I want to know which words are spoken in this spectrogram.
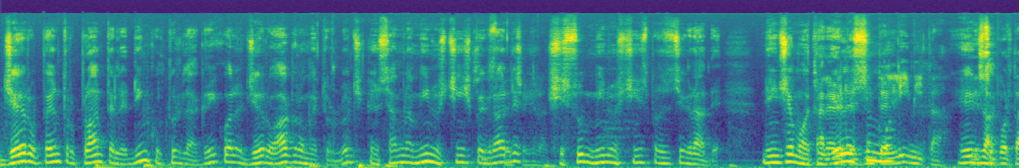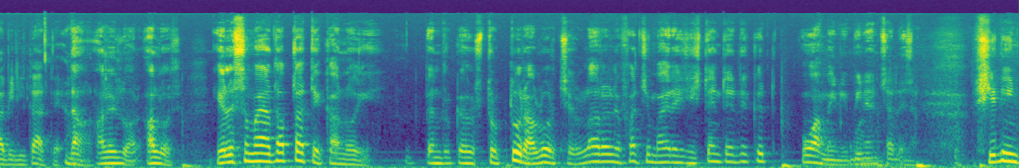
Gerul pentru plantele din culturile agricole, gerul agrometeorologic, înseamnă minus 15 grade, grade și sub minus 15 grade. Din ce motiv? Care Ele sunt limita exact. de suportabilitate. Da, ale lor, a lor. Ele sunt mai adaptate ca noi, pentru că structura lor celulară le face mai rezistente decât oamenii, bineînțeles. Da. Și din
